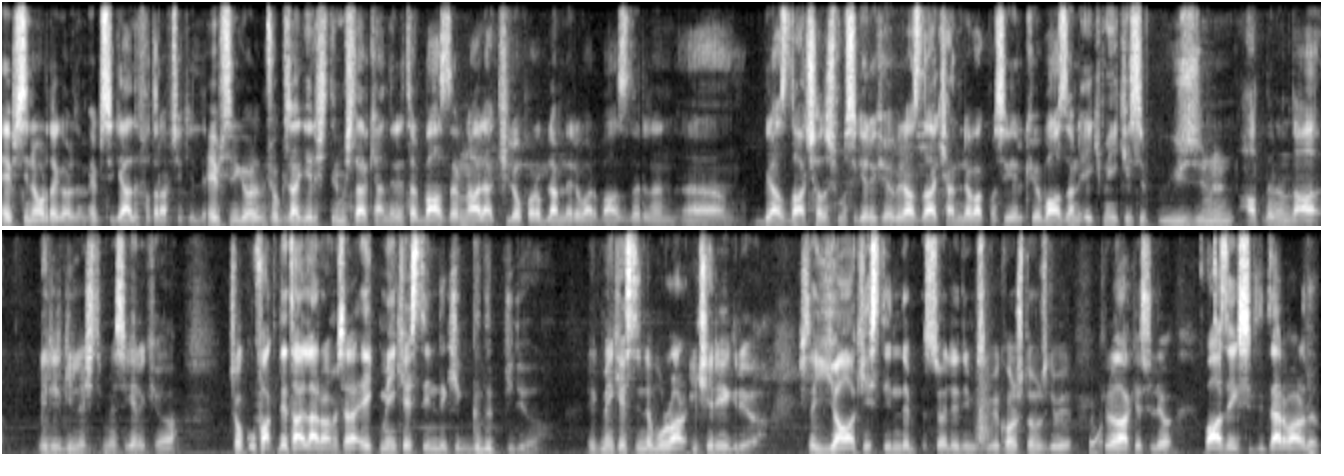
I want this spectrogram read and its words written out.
hepsini orada gördüm. Hepsi geldi fotoğraf çekildi. Hepsini gördüm. Çok güzel geliştirmişler kendini. Tabii bazılarının hala kilo problemleri var. Bazılarının e, biraz daha çalışması gerekiyor. Biraz daha kendine bakması gerekiyor. Bazılarının ekmeği kesip yüzünün hatlarının daha belirginleştirmesi gerekiyor. Çok ufak detaylar var. Mesela ekmeği kestiğindeki gıdık gidiyor. Ekmeği kestiğinde buralar içeriye giriyor. İşte yağ kestiğinde söylediğimiz gibi, konuştuğumuz gibi kilolar kesiliyor. Bazı eksiklikler vardı.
